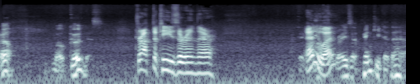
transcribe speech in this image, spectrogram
Well, well, goodness. Drop the teaser in there. I think I'll have to Anyway. raise a pinky to that.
